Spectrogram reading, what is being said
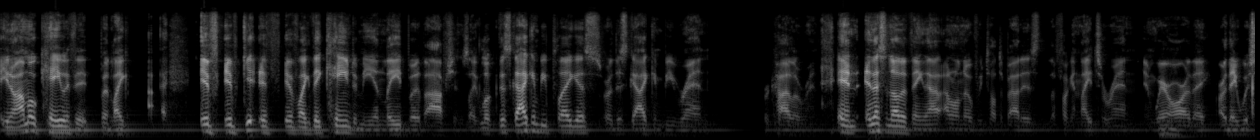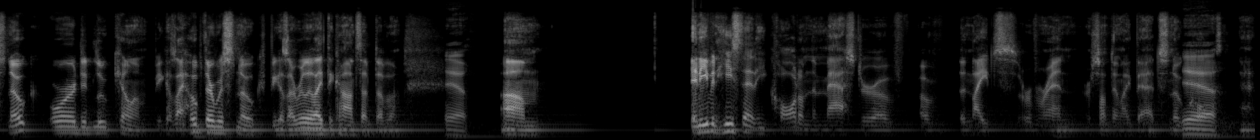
you know i'm okay with it but like if if if if like they came to me and laid both options like look this guy can be plagueis or this guy can be ren kylo ren. And and that's another thing that i don't know if we talked about is the fucking knights of ren and where are they? Are they with snoke or did luke kill him? Because i hope they're with snoke because i really like the concept of him. Yeah. um and even he said he called him the master of of the knights of ren or something like that. Snoke Yeah. him that.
